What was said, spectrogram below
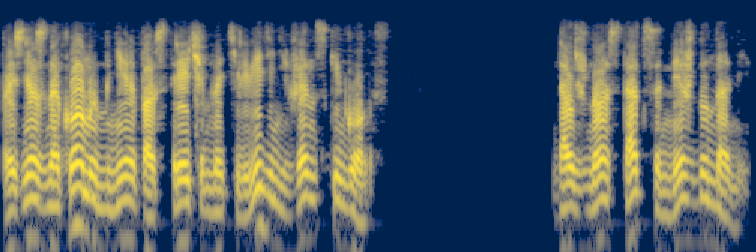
произнес знакомый мне по встречам на телевидении женский голос. Должно остаться между нами.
